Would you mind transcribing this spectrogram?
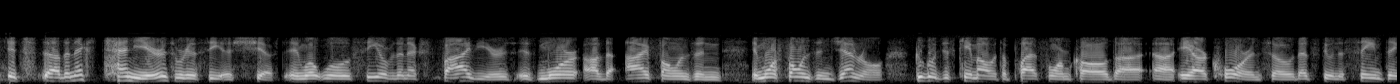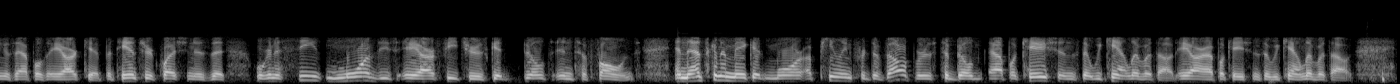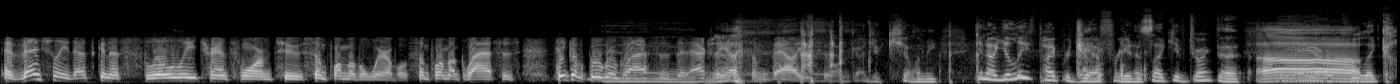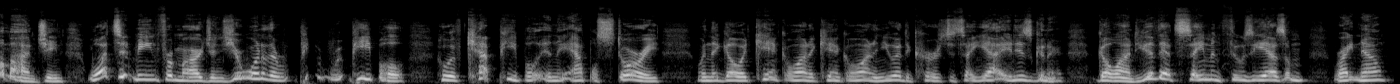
It's uh, the next 10 years, we're going to see a shift. And what we'll see over the next five years is more of the iPhones and, and more phones in general. Google just came out with a platform called uh, uh, ARCore, and so that's doing the same thing as Apple's ARKit. But to answer your question, is that we're going to see more of these AR features get built into phones, and that's going to make it more appealing for developers to build applications that we can't live without, AR applications that we can't live without. Eventually, that's going to slowly transform to some form of a wearable, some form of glasses. Think of Google glasses that actually have some value to them. God, you're killing me. You know, you leave Piper Jaffray, and it's like you've drunk the, the oh. Kool-Aid. Come on, Gene. What's it mean for margins? You're one of the p- people who have kept people in the Apple story when they go, it can't go on, it can't go on, and you had the courage to say, yeah, it is going to go on. Do you have that same enthusiasm right now?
